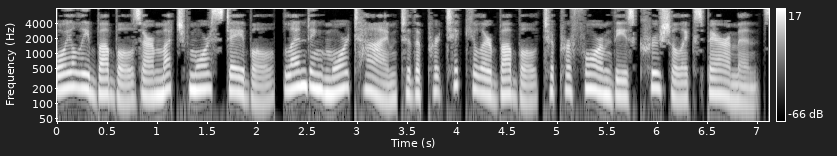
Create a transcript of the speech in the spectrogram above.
oily bubbles are much more stable, lending more time to the particular bubble to perform these crucial experiments.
